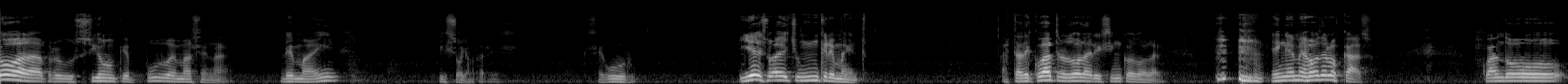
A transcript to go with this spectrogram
toda la producción que pudo almacenar de maíz y soya, parece. Seguro. Y eso ha hecho un incremento. Hasta de 4 dólares y 5 dólares. en el mejor de los casos. Cuando,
